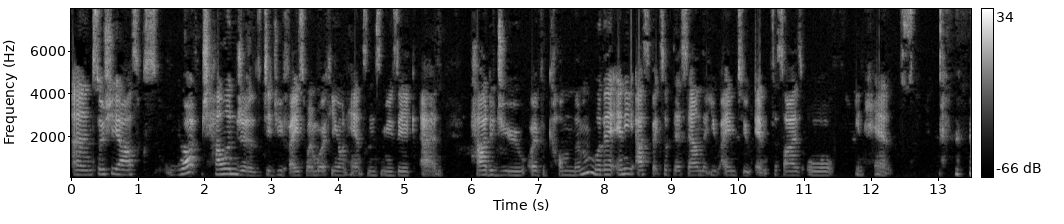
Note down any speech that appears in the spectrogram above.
And so she asks, What challenges did you face when working on Hanson's music, and how did you overcome them? Were there any aspects of their sound that you aim to emphasize or enhance?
